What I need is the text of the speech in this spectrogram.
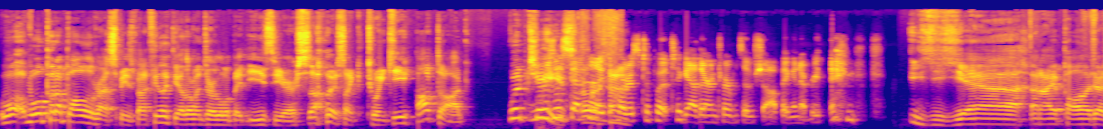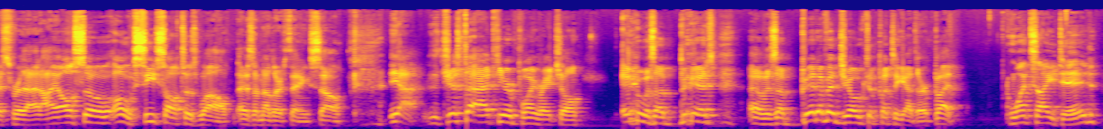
We'll, we'll put up all the recipes, but I feel like the other ones are a little bit easier. So it's like Twinkie, hot dog, whipped cheese. Yours is definitely the hardest to put together in terms of shopping and everything. Yeah, and I apologize for that. I also oh sea salt as well as another thing. So yeah, just to add to your point, Rachael, it was a bit it was a bit of a joke to put together, but once I did,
